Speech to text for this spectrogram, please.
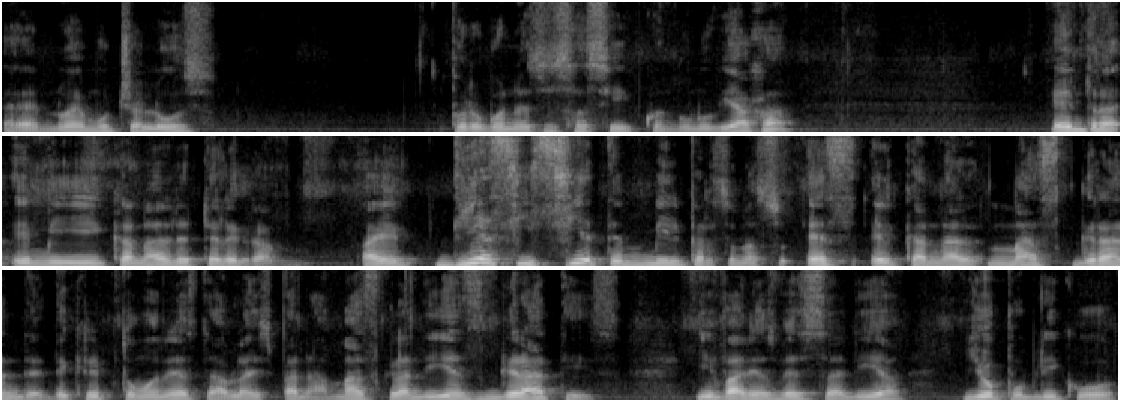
eh, no hay mucha luz, pero bueno, eso es así cuando uno viaja entra en mi canal de Telegram. Hay 17 mil personas. Es el canal más grande de criptomonedas de habla hispana, más grande y es gratis. Y varias veces al día yo publico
